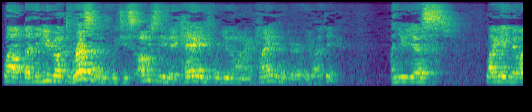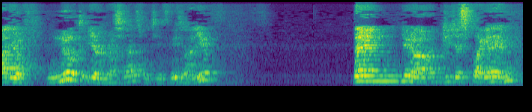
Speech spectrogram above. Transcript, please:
Well, but if you go to resonance, which is obviously the case where you don't want to claim that you're adiabatic, and you just plug in the value of nu to be your resonance, which is this value, then, you know, you just plug it in,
